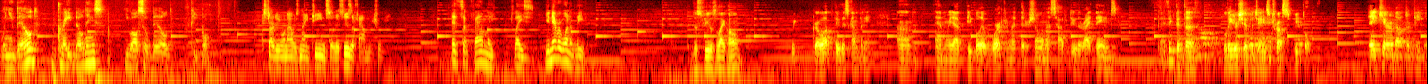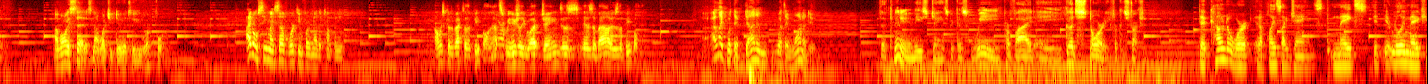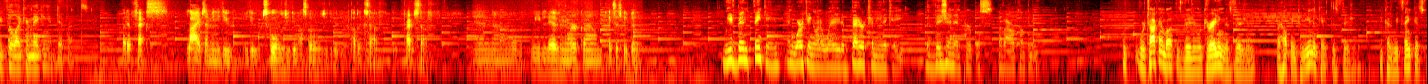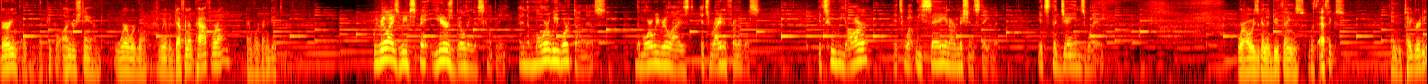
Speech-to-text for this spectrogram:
When you build great buildings, you also build people. I started when I was 19, so this is a family for me. It's a family place. You never want to leave. This feels like home. We grow up through this company, um, and we have people that we're working with that are showing us how to do the right things. I think that the leadership of Jaynes trusts people. They care about their people. I've always said it's not what you do, it's who you work for. I don't see myself working for another company. Always comes back to the people, and that's usually what Jaynes is, is about, is the people. I like what they've done and what they want to do. The community needs Jaynes because we provide a good story for construction. To come to work at a place like Jaynes makes it, it really makes you feel like you're making a difference. But it affects lives. I mean, you do you do schools, you do hospitals, you do public stuff, you do private stuff, and uh, we live and work around the places we build. We've been thinking and working on a way to better communicate the vision and purpose of our company. We're, we're talking about this vision, we're creating this vision, we're helping communicate this vision because we think it's very important that people understand where we're going because we have a definite path we're on and we're going to get there. We realize we've spent years building this company, and the more we worked on this, the more we realized it's right in front of us. It's who we are, it's what we say in our mission statement. It's the Jaynes way. We're always going to do things with ethics and integrity.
